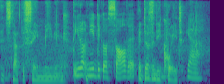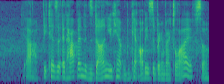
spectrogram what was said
it's not the same meaning. You don't need to go solve it. It doesn't equate. Yeah. Yeah. Because it happened, it's done. You can't you can't obviously bring it back to life. So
